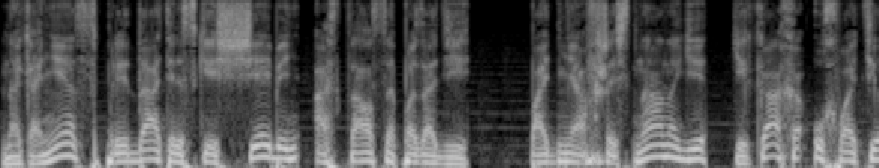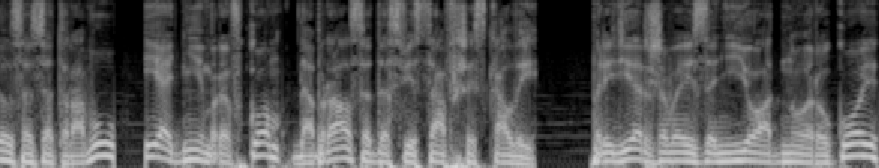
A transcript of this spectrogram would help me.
Наконец, предательский щебень остался позади. Поднявшись на ноги, Кикаха ухватился за траву и одним рывком добрался до свисавшей скалы. Придерживаясь за нее одной рукой,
